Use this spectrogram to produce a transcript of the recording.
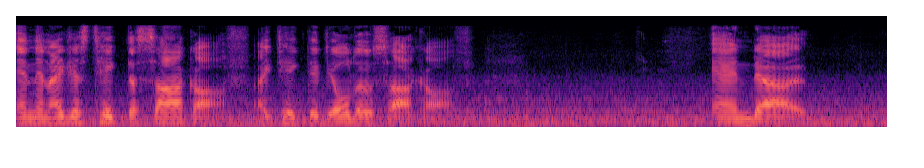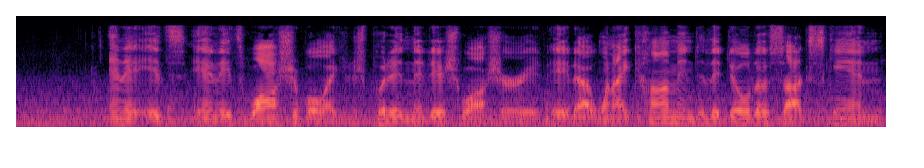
and then I just take the sock off. I take the dildo sock off, and uh, and it, it's and it's washable. I can just put it in the dishwasher. It, it uh, when I come into the dildo sock skin,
